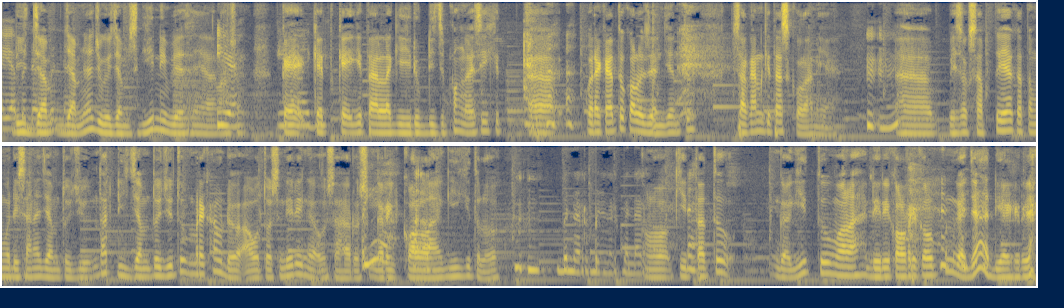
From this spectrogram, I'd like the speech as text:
iya di jam bener-bener. jamnya juga jam segini biasanya Iya, langsung iya kayak, lagi. kayak kayak kita lagi hidup di Jepang gak sih Kit- eh, mereka tuh kalau janjian tuh misalkan kita sekolah nih ya eh, besok Sabtu ya ketemu di sana jam 7 ntar di jam 7 tuh mereka udah auto sendiri nggak usah harus Iya, nge-recall lagi gitu loh Mm-mm, bener bener bener kalau kita tuh nggak gitu malah di recall recall pun nggak jadi akhirnya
